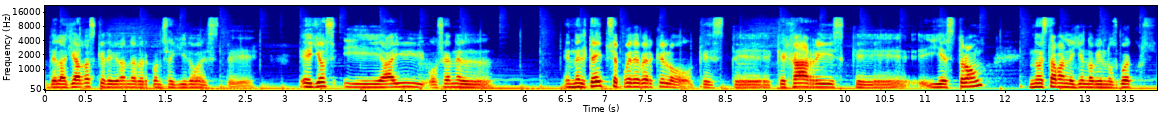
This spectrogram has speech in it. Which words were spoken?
de las yardas que debieran de haber conseguido este, ellos y hay, o sea, en el en el tape se puede ver que lo que este que Harris que y Strong no estaban leyendo bien los huecos.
